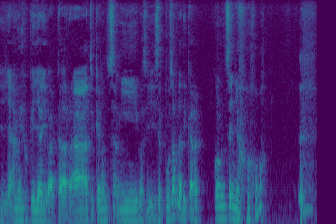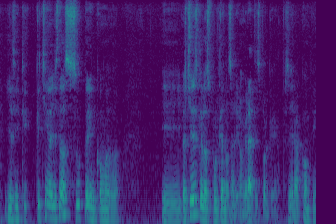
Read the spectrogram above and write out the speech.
Y ya me dijo que ella iba cada rato y que eran sus amigos y, se puso a platicar con un señor. y así, qué, qué yo estaba súper incómodo. Y lo chido es que los pulques no salieron gratis porque pues era compi.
